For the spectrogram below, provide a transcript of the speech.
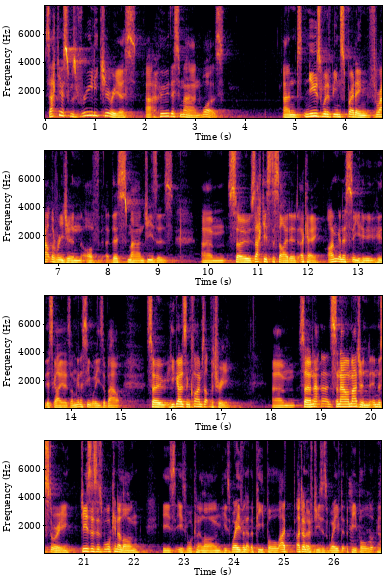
Zacchaeus was really curious at who this man was. And news would have been spreading throughout the region of this man, Jesus. Um, so Zacchaeus decided, okay, I'm going to see who, who this guy is. I'm going to see what he's about. So he goes and climbs up the tree. Um, so, now, so now imagine in the story, Jesus is walking along. He's, he's walking along. He's waving at the people. I, I don't know if Jesus waved at the people. He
